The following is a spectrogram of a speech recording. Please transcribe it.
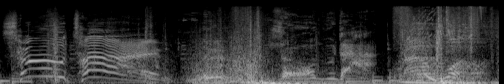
Showtime! Round one.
